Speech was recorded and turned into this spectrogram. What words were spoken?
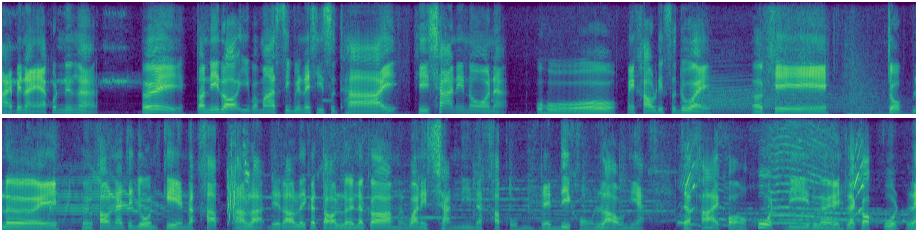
หายไปไหนอะคนนึงอะ เฮ้ย ตอนนี้รออีกประมาณ 10วินาทีสุดท้าย ทีชาแน่นอนอะ โอ้โห ไม่เข้าลิสต์ซะด้วย โอเค จบเลย เหมือนเขาน่าจะโยนเกมนะครับ เอาล่ะ เดี๋ยวเราเล่นกันต่อเลย แล้วก็เหมือนว่าในชั้นนี้นะครับผมเดดดี้ของเราเนี่ยจะขายของโคตรดีเลย แล้วก็โคตรแร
